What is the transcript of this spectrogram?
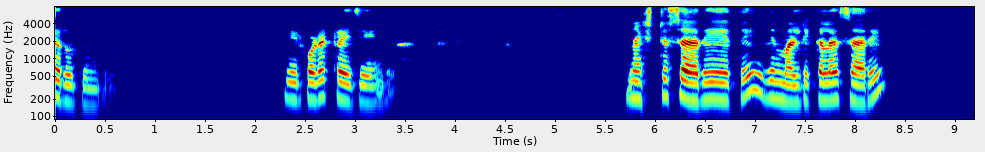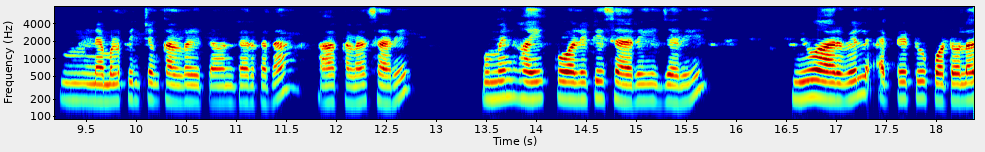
జరుగుతుంది. మీరు కూడా ట్రై చేయండి. నెక్స్ట్ శారీ అయితే ఇది మల్టీ కలర్ శారీ. నెమల పింఛం కలర్ అయితే అంటారు కదా ఆ colour saree. Women high quality saree zari. New arrival attractive patola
